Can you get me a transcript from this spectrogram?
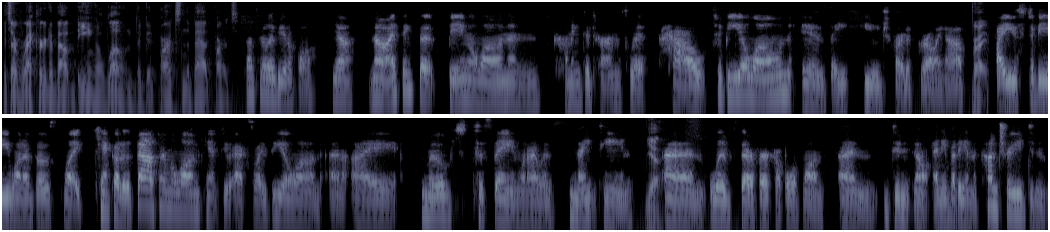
it's a record about being alone, the good parts and the bad parts. That's really beautiful. Yeah. No, I think that being alone and coming to terms with how to be alone is a huge part of growing up. Right. I used to be one of those like can't go to the bathroom alone, can't do XYZ alone. And I moved to Spain when I was 19 Yeah. and lived there for a couple of months and didn't know anybody in the country, didn't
